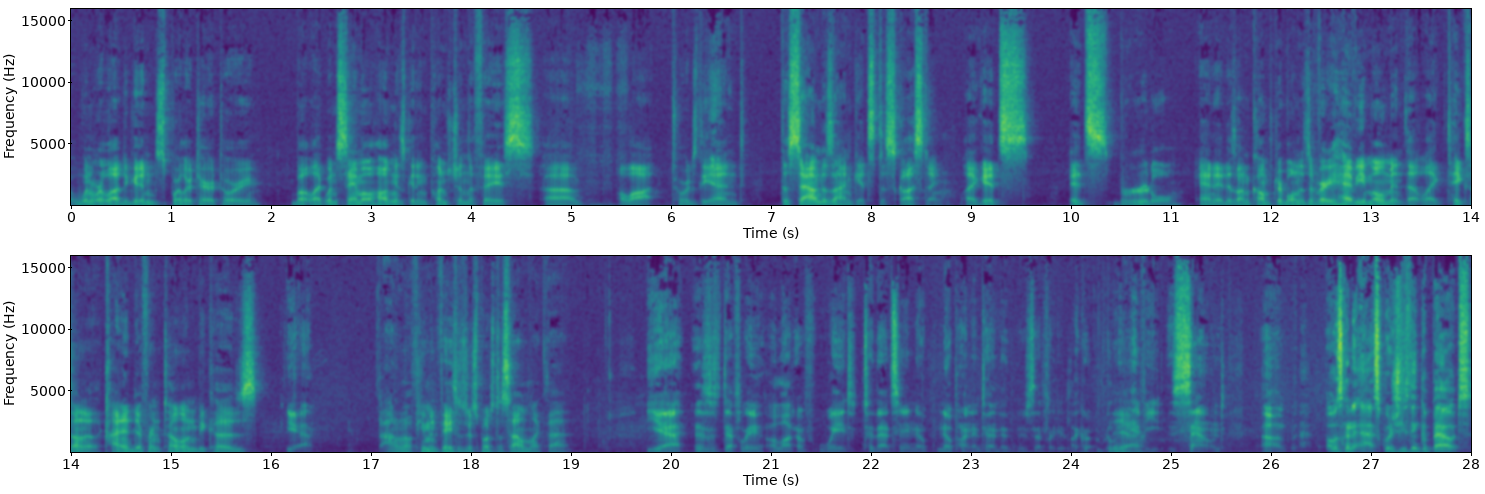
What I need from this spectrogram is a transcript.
when we're allowed to get into spoiler territory, but like when Sammo Hung is getting punched in the face, um, a lot towards the end, the sound design gets disgusting. Like it's, it's brutal and it is uncomfortable and it's a very heavy moment that like takes on a kind of different tone because Yeah, I don't know if human faces are supposed to sound like that. yeah, there's definitely a lot of weight to that scene. No, no pun intended. There's definitely like a really Yeah. heavy sound. Um, I was gonna ask, what did you think about?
